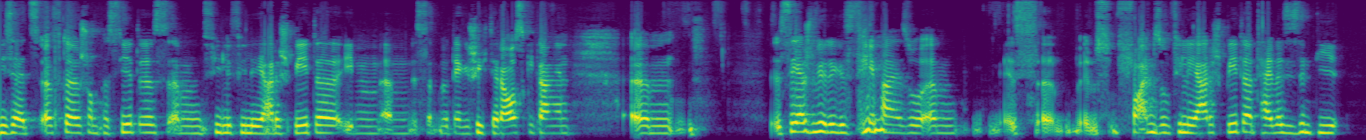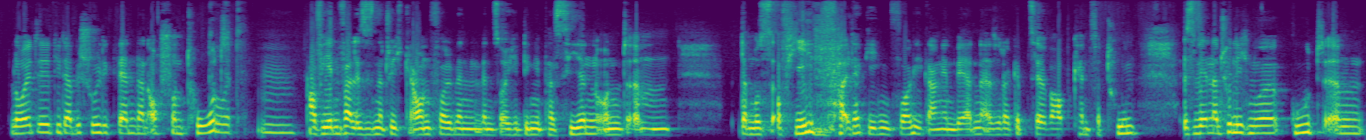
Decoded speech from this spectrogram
wie es jetzt öfter schon passiert ist, ähm, viele, viele Jahre später eben ähm, ist mit der Geschichte rausgegangen, ähm, sehr schwieriges Thema. Also ähm, es äh, ist vor allem so viele Jahre später, teilweise sind die Leute, die da beschuldigt werden, dann auch schon tot. tot. Mhm. Auf jeden Fall ist es natürlich grauenvoll, wenn, wenn solche Dinge passieren und ähm, da muss auf jeden Fall dagegen vorgegangen werden. Also da gibt es ja überhaupt kein Vertun. Es wäre natürlich nur gut, ähm,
